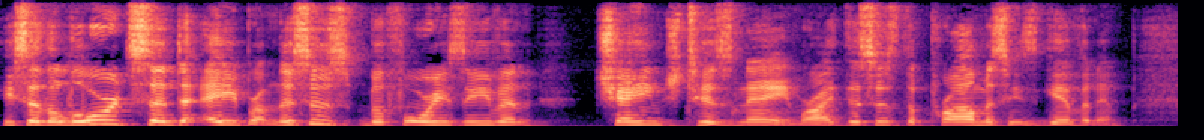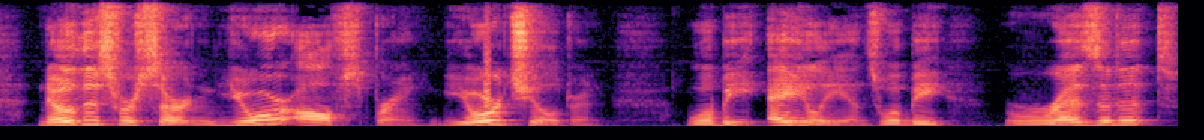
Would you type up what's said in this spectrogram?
he said, The Lord said to Abram, this is before he's even changed his name, right? This is the promise he's given him. Know this for certain your offspring, your children, will be aliens, will be resident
